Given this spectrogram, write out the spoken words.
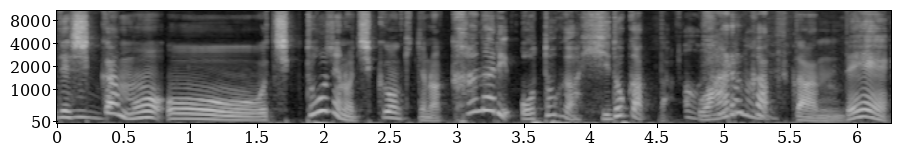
でしかも当時の蓄音機っていうのはかなり音がひどかった。悪かったんで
